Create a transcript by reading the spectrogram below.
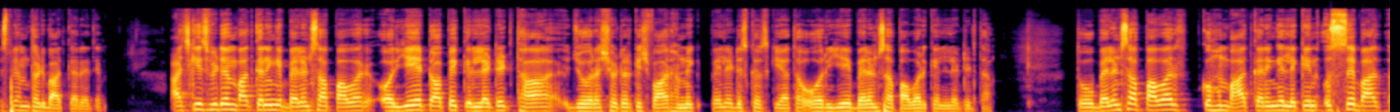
इस पर हम थोड़ी बात कर रहे थे। आज की इस वीडियो में बात करेंगे बैलेंस ऑफ़ पावर और ये टॉपिक रिलेटेड था जो रशिया टर्किश वार हमने पहले डिस्कस किया था और ये बैलेंस ऑफ़ पावर के रिलेटेड था। तो बैलेंस ऑफ़ पावर को हम बात करेंगे लेकिन उससे बात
